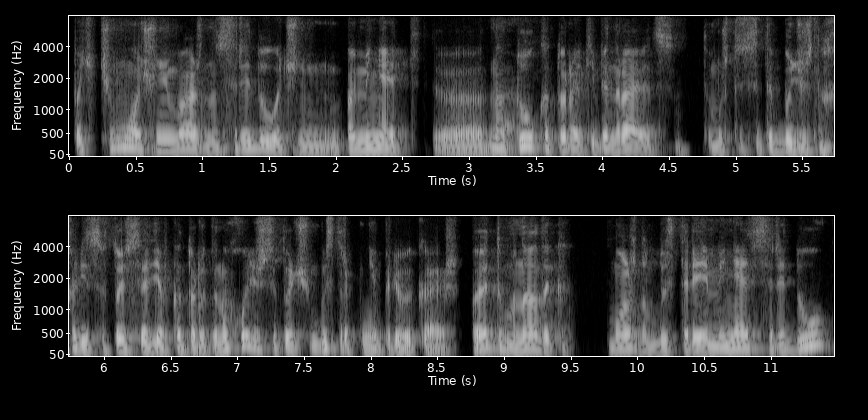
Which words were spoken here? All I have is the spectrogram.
Почему очень важно среду очень поменять э, на да. ту, которая тебе нравится? Потому что если ты будешь находиться в той среде, в которой ты находишься, ты очень быстро к ней привыкаешь. Поэтому надо как можно быстрее менять среду,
